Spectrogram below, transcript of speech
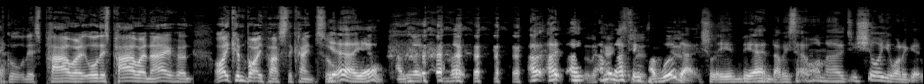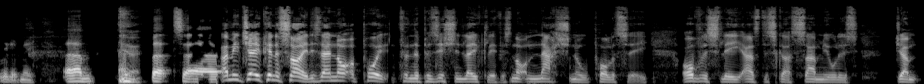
I've got all this power, all this power now, and I can bypass the council." Yeah, yeah. I, mean, I, I, I, I mean, I think I would yeah. actually. In the end, I'd be saying, "Oh no, are you sure you want to get rid of me?" Um, yeah. But uh, I mean, joking aside, is there not a point from the position locally if it's not a national policy? Obviously, as discussed, Samuel has jumped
